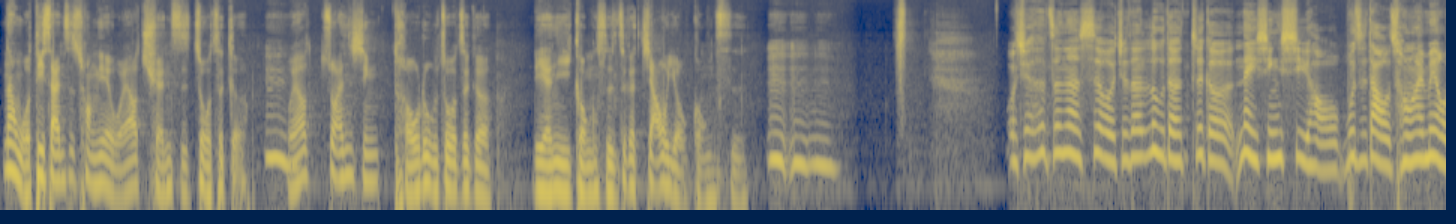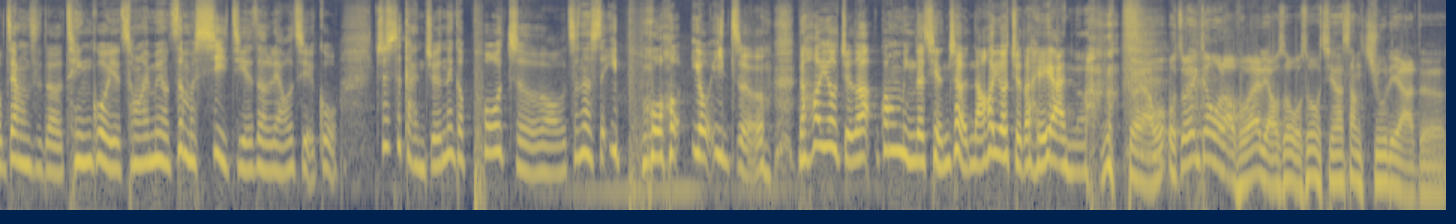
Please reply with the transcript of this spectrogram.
那我第三次创业，我要全职做这个。嗯。我要专心投入做这个联谊公司，这个交友公司。嗯嗯嗯。我觉得真的是，我觉得录的这个内心戏哈，我不知道，我从来没有这样子的听过，也从来没有这么细节的了解过，就是感觉那个波折哦，真的是一波又一折，然后又觉得光明的前程，然后又觉得黑暗了。对啊，我我昨天跟我老婆在聊说，我说我今天上 Julia 的。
